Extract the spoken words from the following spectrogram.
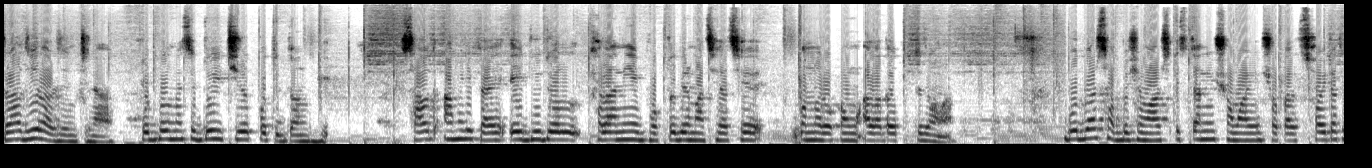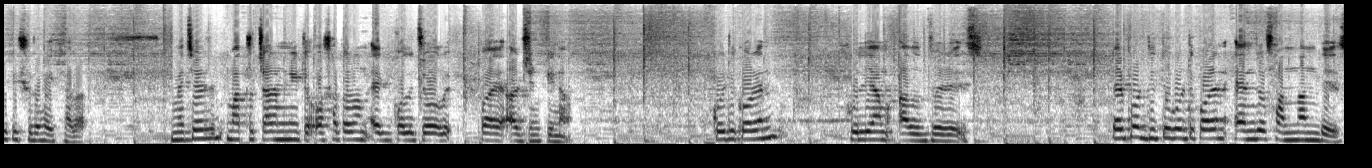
ব্রাজিল, আর্জেন্টিনা। ফুটবল ম্যাচে দুই চির প্রতিদ্বন্দ্বী। সাউথ আমেরিকায় এই দুই দল খেলা নিয়ে ভক্তদের মাঝে আছে অন্যরকম আলাদা উত্তেজনা। বুধবার ছাব্বিশে মার্চ, স্থানীয় সময় সকাল ছয়টা থেকে শুরু হয় খেলা। ম্যাচের মাত্র চার মিনিটে অসাধারণ এক গোলে জল পায় আর্জেন্টিনা। গোলটি করেন হুলিয়াম আলভেরেজ। এরপর দ্বিতীয় গোলটি করেন এনজো ফার্নান্দেজ।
